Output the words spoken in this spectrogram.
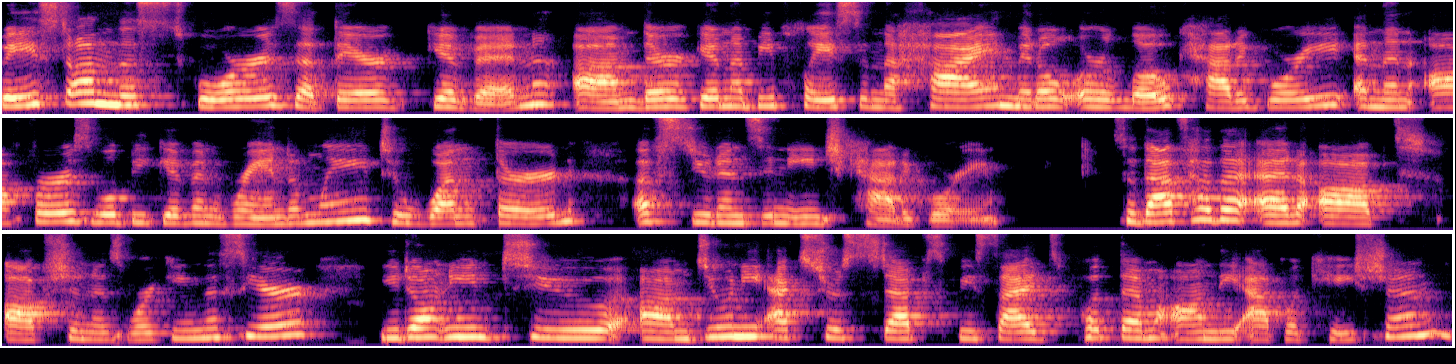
Based on the scores that they're given, um, they're gonna be placed in the high, middle, or low category, and then offers will be given randomly to one third of students in each category. So that's how the ed opt option is working this year. You don't need to um, do any extra steps besides put them on the application.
